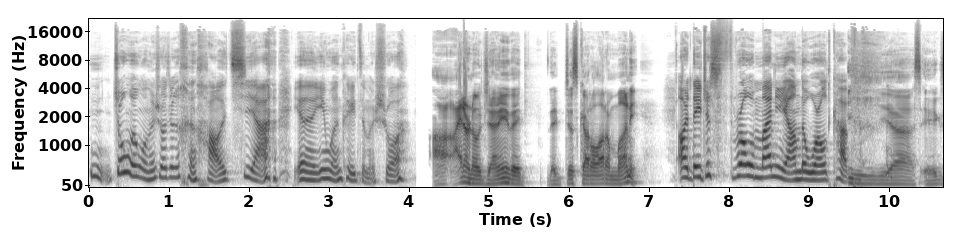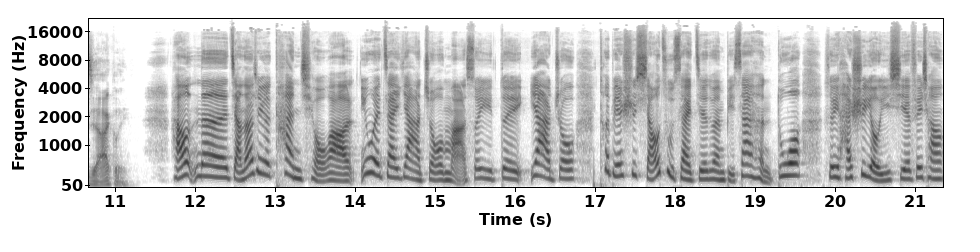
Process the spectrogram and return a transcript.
你中文我们说这个很豪气啊，嗯，英文可以怎么说？I don't know, Jenny. They they just got a lot of money. Or they just throw money on the World Cup. Yes, exactly. 好，那讲到这个看球啊，因为在亚洲嘛，所以对亚洲，特别是小组赛阶段比赛很多，所以还是有一些非常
